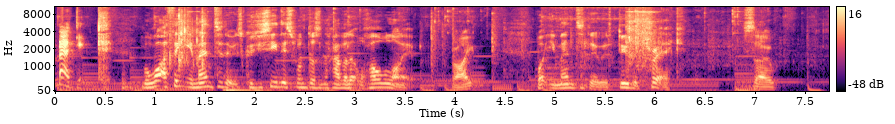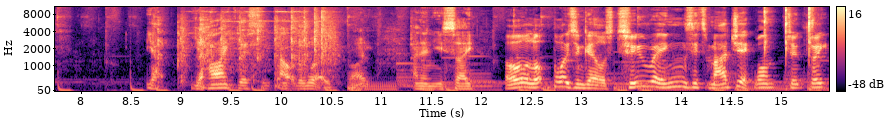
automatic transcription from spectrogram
Magic. But what I think you're meant to do is because you see this one doesn't have a little hole on it, right? What you're meant to do is do the trick. So, yeah, you hide this out of the way, right? And then you say, "Oh, look, boys and girls, two rings. It's magic. One, two, three.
